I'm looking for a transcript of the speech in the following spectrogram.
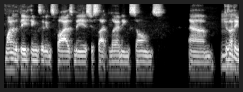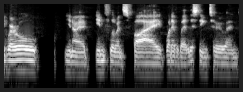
one of the big things that inspires me is just like learning songs, because I Mm. think we're all, you know, influenced by whatever we're listening to, and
